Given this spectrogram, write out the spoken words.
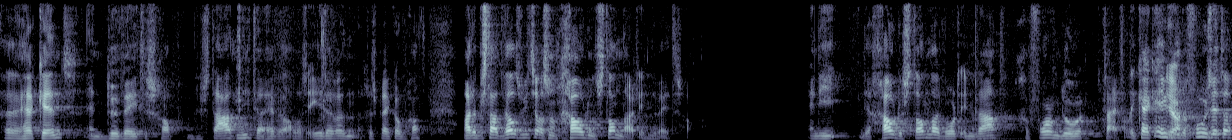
herkent, en de wetenschap bestaat niet, daar hebben we al eens eerder een gesprek over gehad, maar er bestaat wel zoiets als een gouden standaard in de wetenschap. En die de gouden standaard wordt inderdaad gevormd door twijfel. Ik kijk even ja. naar de voorzitter.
